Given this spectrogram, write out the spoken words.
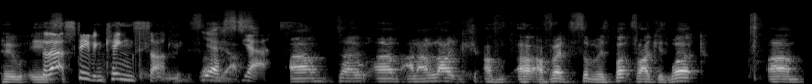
who is So that's Stephen King's Stephen son. King's son, Yes. Yes. Um, so um, and I like I've uh, I've read some of his books, like his work. Um,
